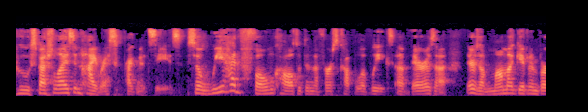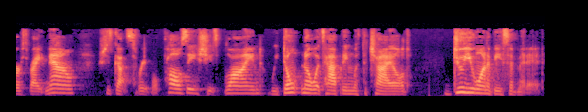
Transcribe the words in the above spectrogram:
who specialized in high risk pregnancies. So we had phone calls within the first couple of weeks of there is a there's a mama giving birth right now. She's got cerebral palsy. She's blind. We don't know what's happening with the child. Do you want to be submitted?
